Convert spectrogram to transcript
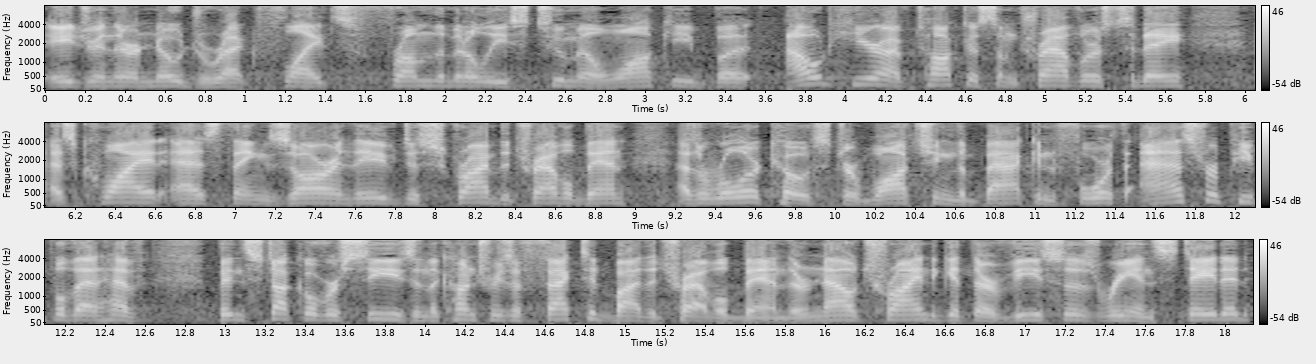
Adrian, there are no direct flights from the Middle East to Milwaukee, but out here I've talked to some travelers today, as quiet as things are, and they've described the travel ban as a roller coaster, watching the back and forth. As for people that have been stuck overseas in the countries affected by the travel ban, they're now trying to get their visas reinstated.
